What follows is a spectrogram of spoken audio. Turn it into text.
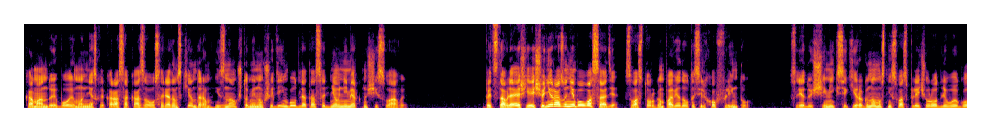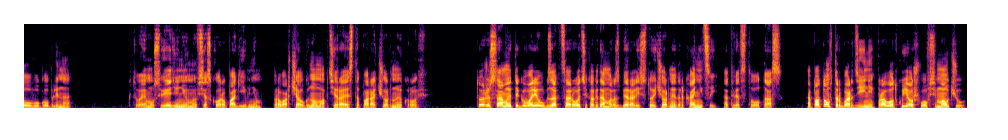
Командуя боем, он несколько раз оказывался рядом с Кендером и знал, что минувший день был для Тасса днем немеркнущей славы. «Представляешь, я еще ни разу не был в осаде», — с восторгом поведал Тассельхоф Флинту. В следующий миг секира гнома снесла с плеч уродливую голову гоблина. «К твоему сведению, мы все скоро погибнем», — проворчал гном, обтирая с топора черную кровь. «То же самое ты говорил к Закцароте, когда мы разбирались с той черной драконицей», — ответствовал Тасс. «А потом в Тарбардине. Про лодку я уж вовсе молчу».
